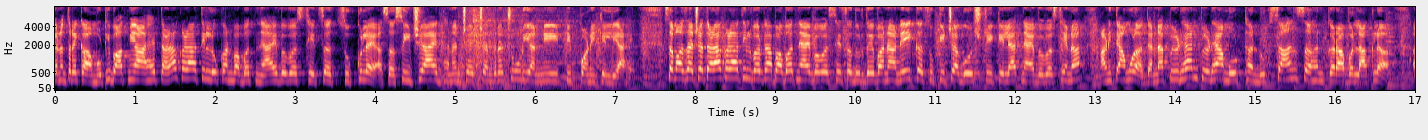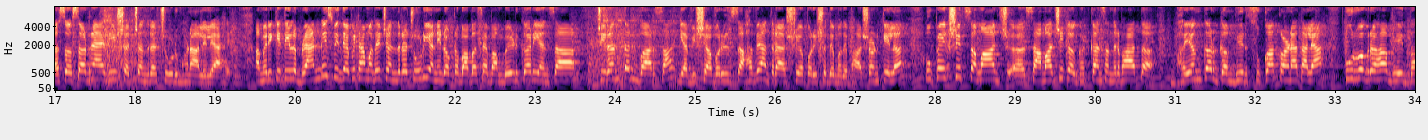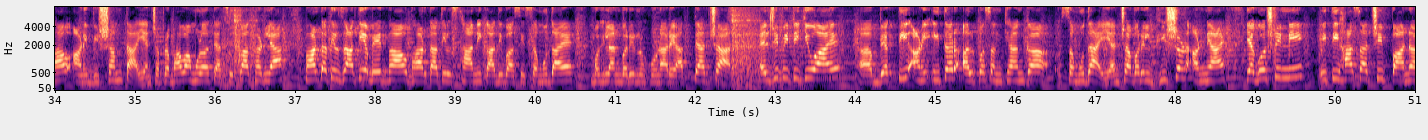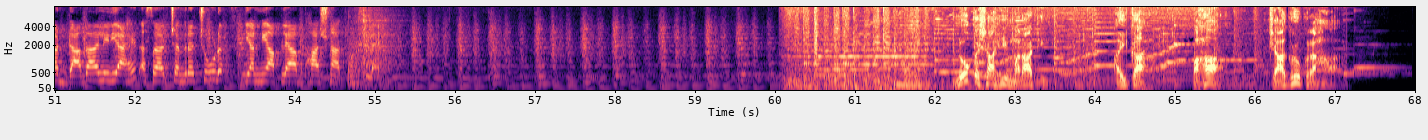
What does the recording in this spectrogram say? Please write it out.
यानंतर एक मोठी बातमी आहे तळाकळातील लोकांबाबत न्यायव्यवस्थेचं चुकलंय असं सीजीआय धनंजय चंद्रचूड यांनी टिप्पणी केली आहे. समाजाच्या तळाखळातील वर्गाबाबत न्यायव्यवस्थेचं दुर्दैवानं अनेक चुकीच्या गोष्टी केल्यात न्यायव्यवस्थेनं आणि त्यामुळं त्यांना पिढ्यानपिढ्या मोठं नुकसान सहन करावं लागलं असं सरन्यायाधीश चंद्रचूड म्हणालेले आहेत. अमेरिकेतील ब्रँडिस विद्यापीठामध्ये चंद्रचूड यांनी डॉक्टर बाबासाहेब आंबेडकर यांचा चिरंतन वारसा या विषयावरील सहाव्या आंतरराष्ट्रीय परिषदेमध्ये भाषण केलं. उपेक्षित समाज सामाजिक घटकांसंदर्भात भयंकर गंभीर चुका करण्यात आल्या. पूर्वग्रह भेदभाव आणि विषमता यांच्या प्रभावामुळे त्या चुका घडल्या. भारतातील जातीय भेदभाव भारतातील स्थानिक आदिवासी समुदाय महिलांवरील होणारे अत्याचार एल क्यू आय व्यक्ती आणि इतर अल्पसंख्याक समुदाय यांच्यावरील भीषण अन्याय या गोष्टींनी इतिहासाची पानं डागाळलेली आहेत असं चंद्रचूड यांनी आपल्या भाषणात म्हटलंय. लोकशाही मराठी. ऐका पहा जागरूक रहा.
